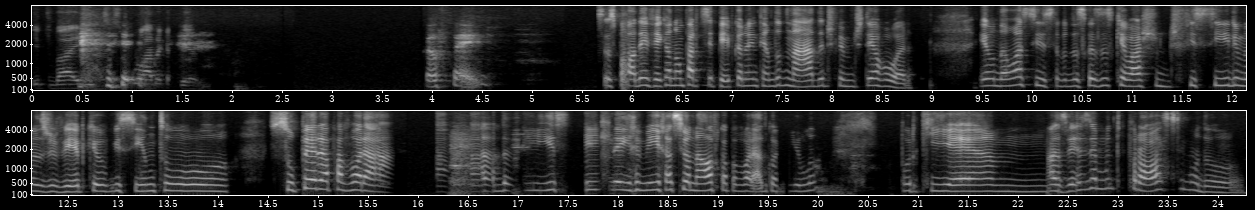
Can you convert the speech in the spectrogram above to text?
E tu vai pular da cadeira. Eu sei. Vocês podem ver que eu não participei porque eu não entendo nada de filme de terror. Eu não assisto, é uma das coisas que eu acho dificílimas de ver, porque eu me sinto super apavorada e é meio irracional ficar apavorado com aquilo, porque é, às vezes é muito próximo do,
